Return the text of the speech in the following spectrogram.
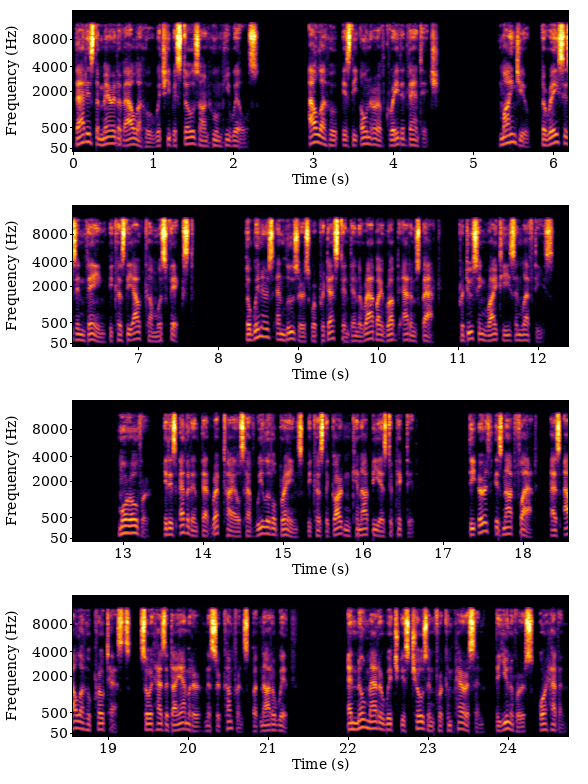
That is the merit of Allahu which he bestows on whom he wills. Allahu is the owner of great advantage. Mind you, the race is in vain because the outcome was fixed. The winners and losers were predestined and the rabbi rubbed Adam's back, producing righties and lefties. Moreover, it is evident that reptiles have wee little brains because the garden cannot be as depicted. The earth is not flat, as Allahu protests, so it has a diameter and a circumference but not a width. And no matter which is chosen for comparison, the universe or heaven.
